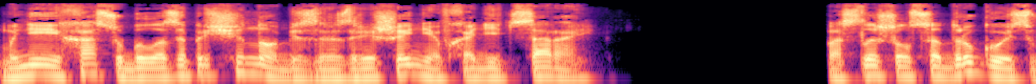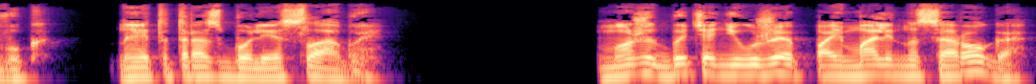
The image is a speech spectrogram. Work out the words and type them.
Мне и Хасу было запрещено без разрешения входить в сарай. Послышался другой звук, на этот раз более слабый. Может быть, они уже поймали носорога?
